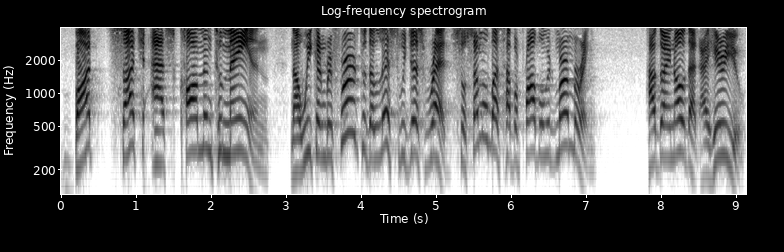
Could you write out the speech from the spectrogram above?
but such as common to man. Now we can refer to the list we just read. So some of us have a problem with murmuring. How do I know that? I hear you.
